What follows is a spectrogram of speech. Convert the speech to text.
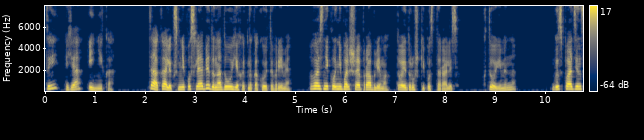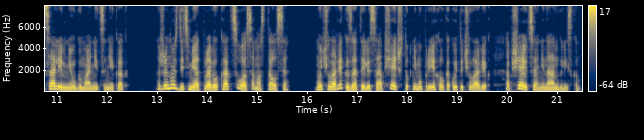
Ты, я и Ника. Так, Алекс, мне после обеда надо уехать на какое-то время. Возникла небольшая проблема, твои дружки постарались. Кто именно? Господин Салим не угомонится никак. Жену с детьми отправил к отцу, а сам остался. Мой человек из отеля сообщает, что к нему приехал какой-то человек. Общаются они на английском.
